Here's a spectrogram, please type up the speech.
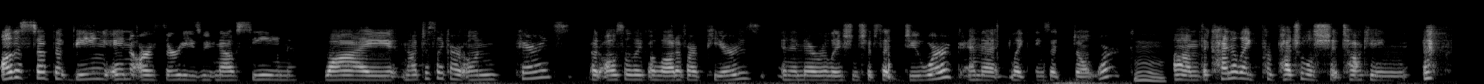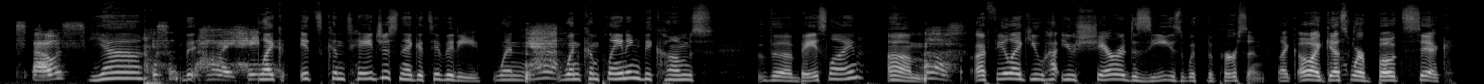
All this stuff that being in our 30s, we've now seen why not just like our own parents, but also like a lot of our peers and in their relationships that do work and that like things that don't work. Mm. Um, the kind of like perpetual shit talking spouse. Yeah. Is, The- oh, I hate like it. it's contagious negativity when Yeah. when complaining becomes the baseline um Ugh. i feel like you ha- you share a disease with the person like oh i guess we're both sick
